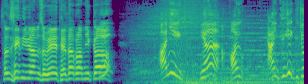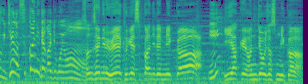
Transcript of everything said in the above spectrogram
선생님이라면서 왜 대답을 합니까? 아니, 야, 아유, 아니 그게 그 저기 제가 습관이 돼가지고요. 선생님이 왜 그게 습관이 됩니까? 예? 이 학교에 언제 오셨습니까?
